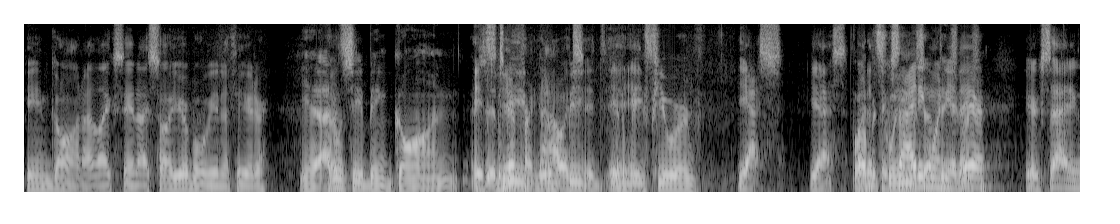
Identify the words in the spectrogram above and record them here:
being gone. I like seeing. I saw your movie in the theater. Yeah, I don't see it being gone. It's It'll be- different it'll now. Be, It's- it- it'll be fewer and Yes. Yes. But it's exciting when you're there. You're exciting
